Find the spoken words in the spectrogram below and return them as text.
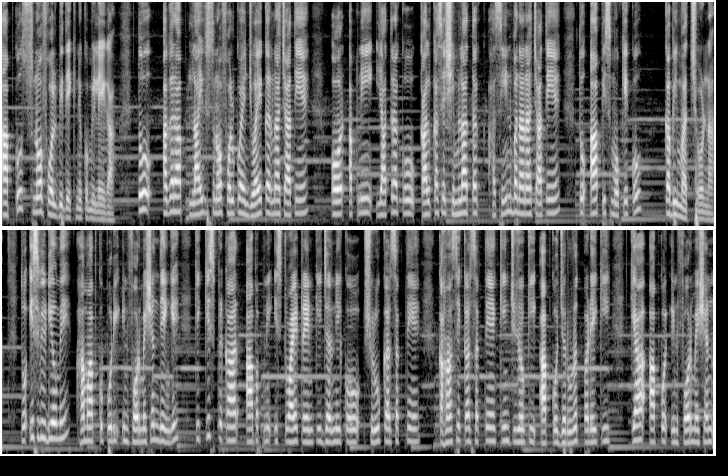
आपको स्नोफॉल भी देखने को मिलेगा। तो अगर आप लाइव स्नोफॉल को एंजॉय करना चाहते हैं और अपनी यात्रा को कालका से शिमला तक हसीन बनाना चाहते हैं तो आप इस मौके को कभी मत छोड़ना। तो इस वीडियो में हम आपको पूरी इन्फॉर्मेशन देंगे कि किस प्रकार आप अपनी इस टॉय ट्रेन की जर्नी को शुरू कर सकते हैं, कहाँ से कर सकते हैं, किन चीज़ों की आपको ज़रूरत पड़ेगी, क्या आपको इन्फॉर्मेशन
